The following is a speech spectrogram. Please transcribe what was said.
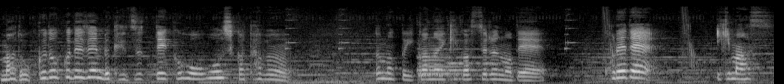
まあ独特で全部削っていく方法しか多分うまくいかない気がするのでこれでいきます。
